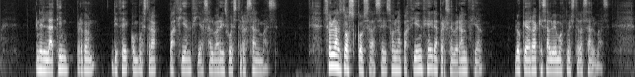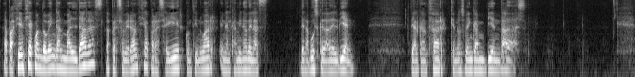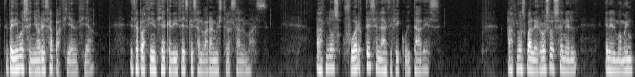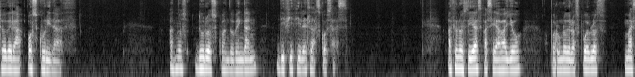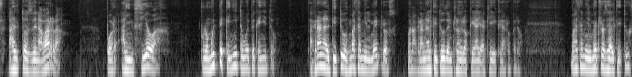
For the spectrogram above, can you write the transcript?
en el latín, perdón, dice, con vuestra paciencia salvaréis vuestras almas. Son las dos cosas, ¿eh? son la paciencia y la perseverancia, lo que hará que salvemos nuestras almas. La paciencia cuando vengan mal dadas, la perseverancia para seguir, continuar en el camino de, las, de la búsqueda del bien, de alcanzar que nos vengan bien dadas. Te pedimos, Señor, esa paciencia, esa paciencia que dices que salvará nuestras almas. Haznos fuertes en las dificultades. Haznos valerosos en el, en el momento de la oscuridad. Haznos duros cuando vengan difíciles las cosas. Hace unos días paseaba yo por uno de los pueblos más altos de Navarra, por Aincioa, pueblo muy pequeñito, muy pequeñito a gran altitud, más de mil metros. Bueno, a gran altitud dentro de lo que hay aquí, claro, pero más de mil metros de altitud.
